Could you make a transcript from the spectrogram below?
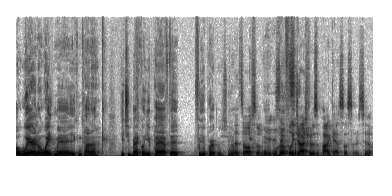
aware and awake, man, it can kind of get you back on your path that for your purpose. You know. That's awesome. Is Well, that hopefully, so- Joshua is a podcast listener too.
